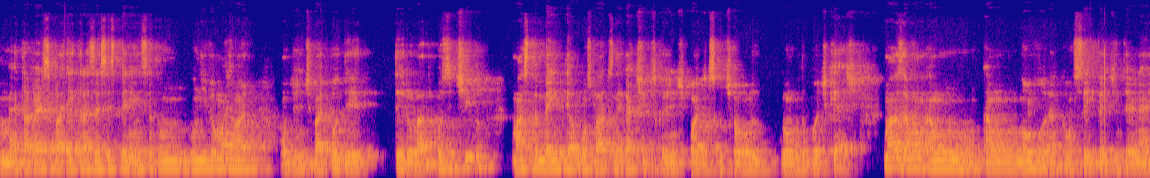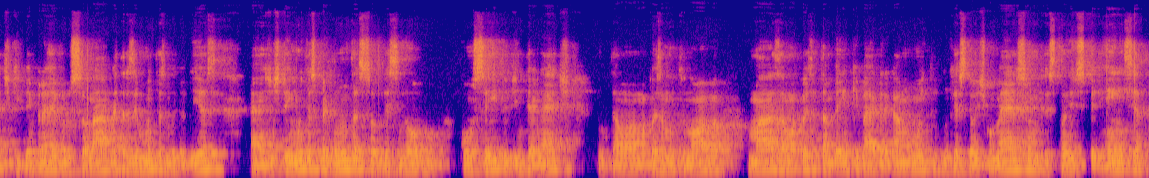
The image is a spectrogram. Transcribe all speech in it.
o metaverso vai trazer essa experiência de um, de um nível maior, onde a gente vai poder ter o lado positivo, mas também ter alguns lados negativos que a gente pode discutir ao longo, longo do podcast. Mas é um, é um, é um novo né, conceito de internet que vem para revolucionar, vai trazer muitas melhorias. É, a gente tem muitas perguntas sobre esse novo conceito de internet, então é uma coisa muito nova mas é uma coisa também que vai agregar muito em questões de comércio, em questões de experiência,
